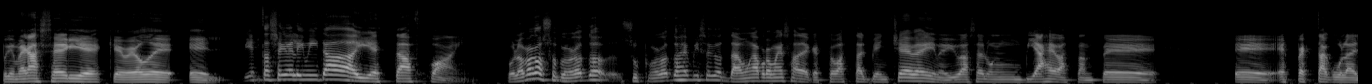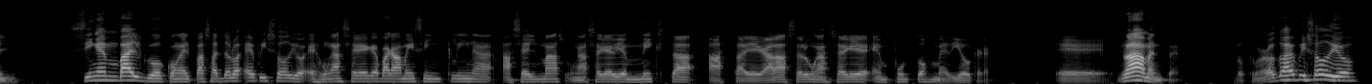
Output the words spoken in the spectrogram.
primera serie que veo de él. Vi esta serie limitada y está fine. Por lo menos sus primeros, dos, episodios dan una promesa de que esto va a estar bien chévere y me iba a hacer un viaje bastante eh, espectacular. Sin embargo, con el pasar de los episodios, es una serie que para mí se inclina a ser más una serie bien mixta hasta llegar a ser una serie en puntos mediocres. Eh, nuevamente, los primeros dos episodios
